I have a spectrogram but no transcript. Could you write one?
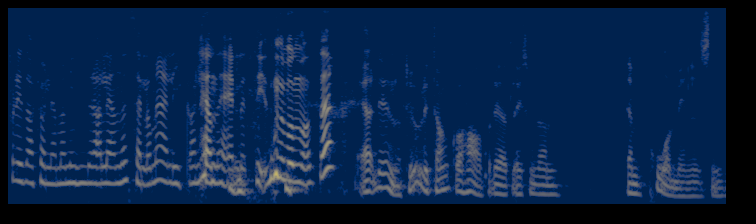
fordi da føler jeg meg mindre alene, selv om jeg er like alene hele tiden, på en måte. Ja, det er en naturlig tanke å ha, fordi at liksom den den påminnelsen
